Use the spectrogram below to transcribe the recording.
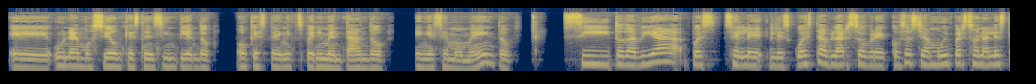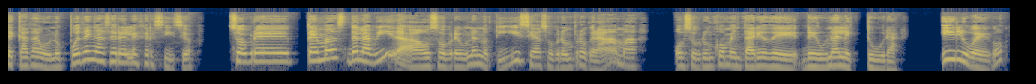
eh, una emoción que estén sintiendo o que estén experimentando en ese momento. Si todavía pues se les cuesta hablar sobre cosas ya muy personales de cada uno, pueden hacer el ejercicio sobre temas de la vida o sobre una noticia, sobre un programa o sobre un comentario de, de una lectura. Y luego,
